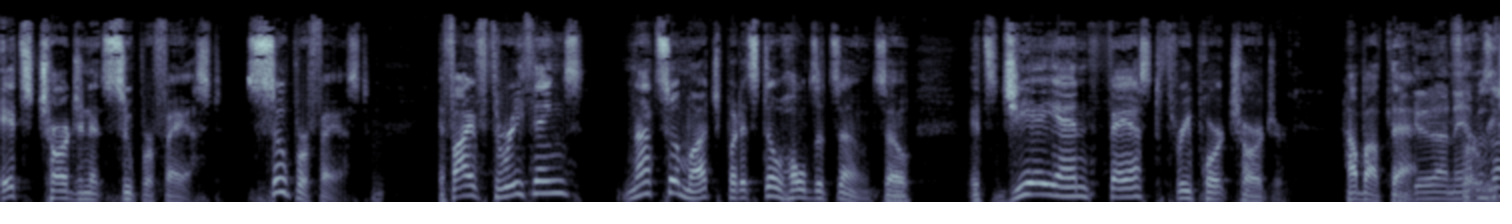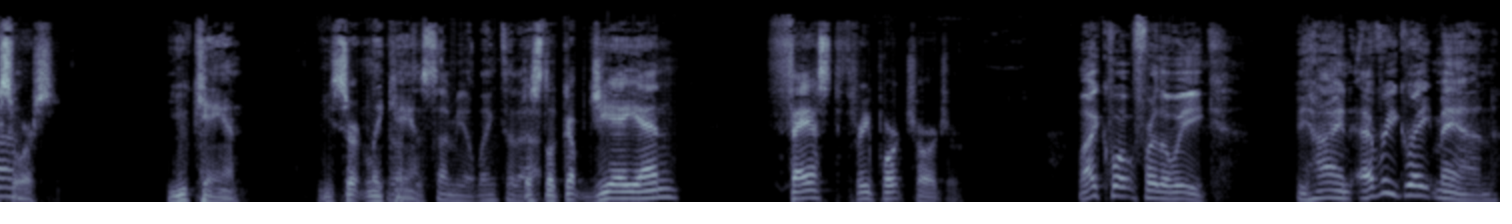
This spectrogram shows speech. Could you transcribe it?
it's charging it super fast, super fast. Mm. If I have three things, not so much, but it still holds its own. So it's GAN fast three port charger. How about Can that get it on for Amazon? a resource? You can. You certainly You'll can. send me a link to that. Just look up GAN fast three port charger. My quote for the week Behind every great man,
